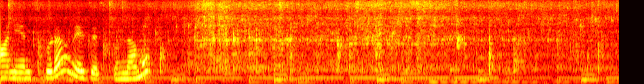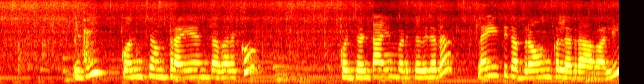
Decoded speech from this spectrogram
ఆనియన్స్ కూడా వేసేసుకుందాము. ఇది కొంచెం ఫ్రై అయ్యేంత వరకు కొంచెం టైం పడుతుంది కదా లైట్గా బ్రౌన్ కలర్ రావాలి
